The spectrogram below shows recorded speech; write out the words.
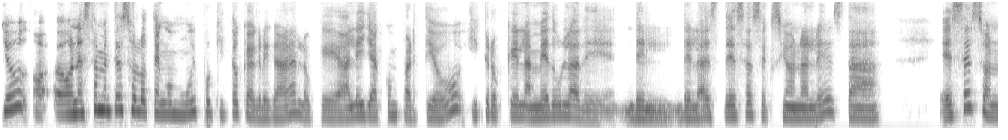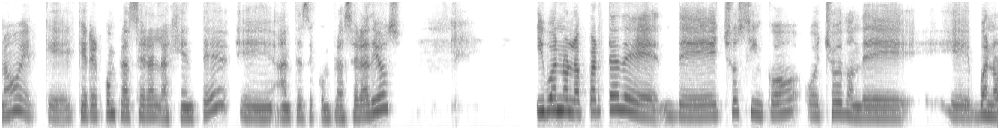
Yo honestamente solo tengo muy poquito que agregar a lo que Ale ya compartió y creo que la médula de, de, de esa sección, Ale, está es eso, ¿no? El, que, el querer complacer a la gente eh, antes de complacer a Dios. Y bueno, la parte de, de Hechos 5, 8, donde, eh, bueno,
